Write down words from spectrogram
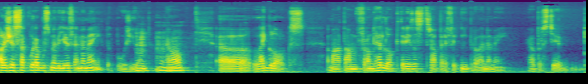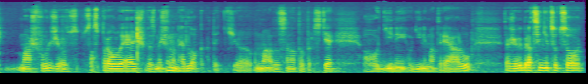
Ale že Sakurabu jsme viděli v MMA, to používat, mm. jo. Uh, leglocks, má tam front headlock, který je zase třeba perfektní pro MMA. Jo, prostě máš furt, že jo, zasprouluješ, vezmeš front headlock a teď uh, on má zase na to prostě hodiny, hodiny materiálu. Takže vybrat si něco, co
